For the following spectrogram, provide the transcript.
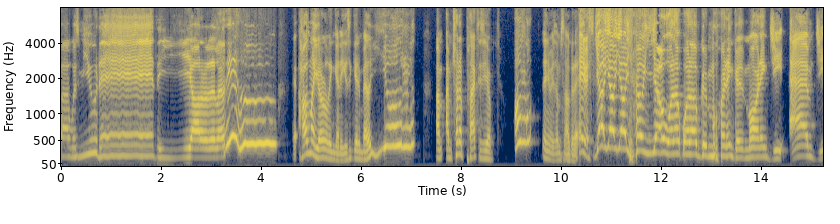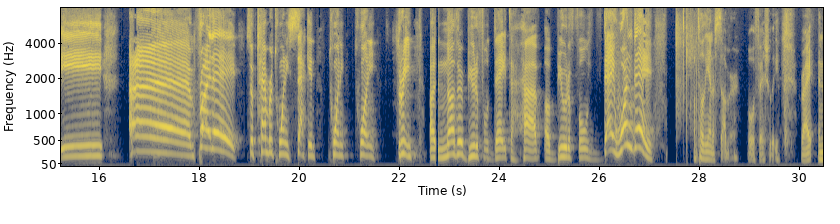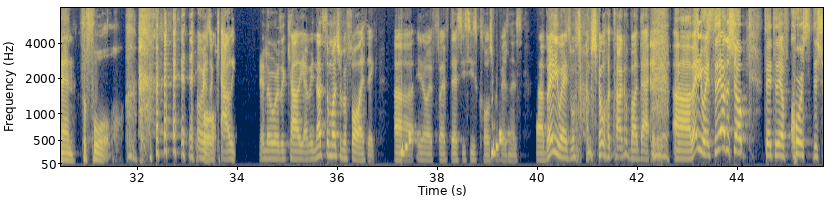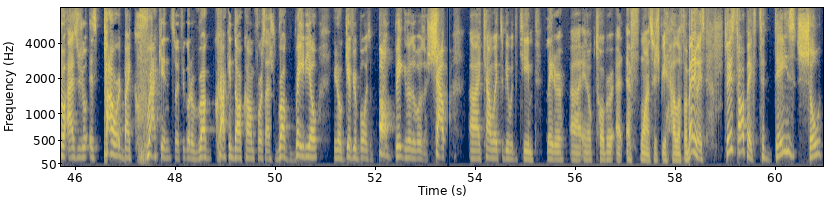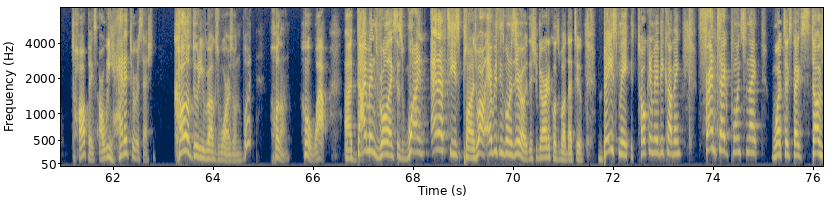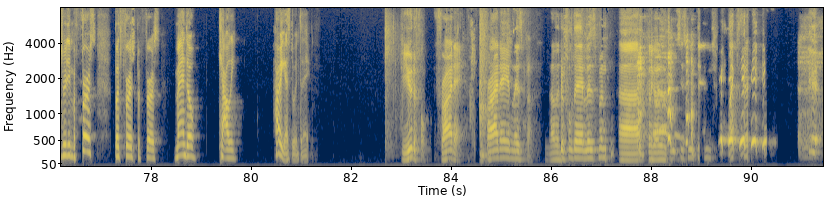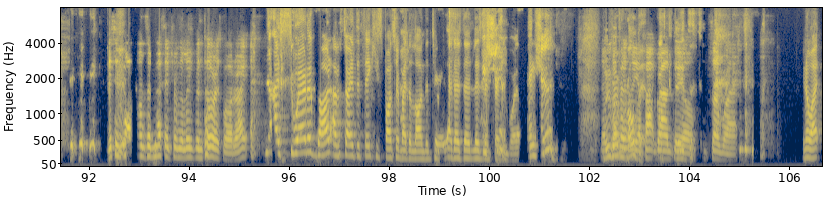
I was muted. How's my yodeling getting? Is it getting better? I'm, I'm trying to practice here. Anyways, I'm not gonna. Anyways, yo, yo, yo, yo, yo, what up, what up? Good morning, good morning, GMG. Friday, September 22nd, 2023. Another beautiful day to have a beautiful day. One day until the end of summer, well, officially, right? And then for fall. or is it Cali? In the words of Cali, I mean, not so much of a fall, I think. Uh, you know, if, if the SEC is closed for business. Uh, but anyways, we'll, I'm sure we'll talk about that. Uh, but anyways, today on the show, today, today, of course, this show, as usual, is powered by Kraken. So if you go to rug, kraken.com forward slash rug radio, you know, give your boys a bump, big give the boys a shout. Uh, I can't wait to be with the team later uh, in October at F1. So it should be hella fun. But anyways, today's topics, today's show topics, are we headed to recession? Call of Duty Rugs Warzone. What? Hold on. Oh, wow. Uh, diamonds, Rolexes, wine, NFTs plunge. Wow, everything's going to zero. There should be articles about that too. Base mate token may be coming. Friend tech points tonight. What to expect. Stubbs reading. But first, but first, but first, Mando, Cali, how are you guys doing today? Beautiful. Friday. Friday in Lisbon. Another beautiful day in Lisbon. Uh, gonna go to the beach this weekend. This is a sponsored message from the Lisbon Tourist Board, right? Yeah, I swear to God, I'm starting to think he's sponsored by the London Tourist, uh, the, the Lisbon Tourism Board. They should. There's We've definitely a background deal somewhere. You know what?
